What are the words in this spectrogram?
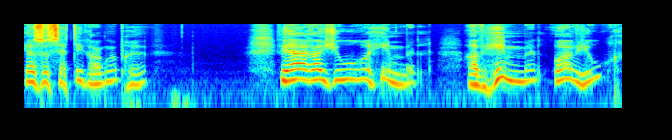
ja, så sett i gang og prøv. Vi er av jord og himmel, av himmel og av jord,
